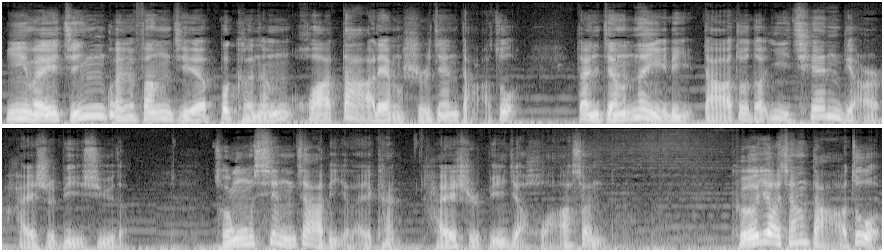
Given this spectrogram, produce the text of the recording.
因为尽管方杰不可能花大量时间打坐，但将内力打坐到一千点儿还是必须的。从性价比来看，还是比较划算的。可要想打坐，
